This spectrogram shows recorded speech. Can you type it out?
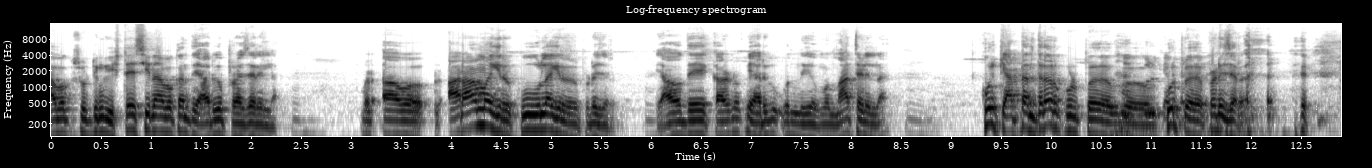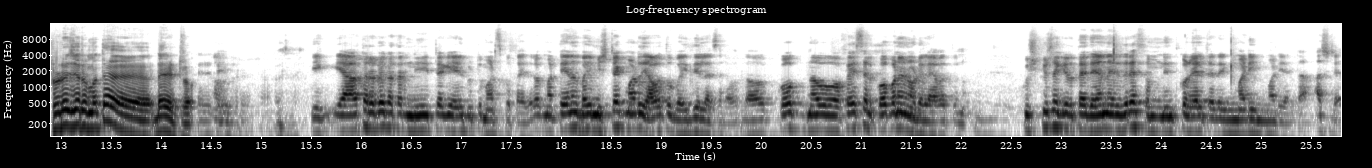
ಆಗ್ಬೇಕು ಶೂಟಿಂಗ್ ಇಷ್ಟೇ ಸೀನ್ ಆಗ್ಬೇಕಂತ ಯಾರಿಗೂ ಪ್ರೆಷರ್ ಇಲ್ಲ. ಬಟ್ ಆರಾಮಾಗಿರೋ ಕೂಲಾಗಿರೋರು ಪ್ರೊಡ್ಯೂಸರ್ ಯಾವುದೇ ಕಾರಣಕ್ಕೂ ಯಾರಿಗೂ ಒಂದು ಒಂದು ಮಾತು ಹೇಳಿಲ್ಲ. ಕೂಲ್ ಕ್ಯಾಪ್ಟನ್ ಅಂತಾರೆ ಅವ್ರು ಕೂಲ್ ಕೂಲ್ ಪ್ರೊಡ್ಯೂಸರ್ ಪ್ರೊಡ್ಯೂಸರ್ ಮತ್ತು ಡೈರೆಕ್ಟ್ರು ಈಗ ಯಾವ ಥರ ಬೇಕು ಆ ಥರ ನೀಟಾಗಿ ಹೇಳ್ಬಿಟ್ಟು ಮಾಡಿಸ್ಕೊತಾ ಇದ್ರು. ಮತ್ತೆ ಏನೋ ಬೈ ಮಿಸ್ಟೇಕ್ ಮಾಡೋದು ಯಾವತ್ತೂ ಬೈದಿಲ್ಲ ಸರ್ ಅವತ್ತು ಕೋಪ್, ನಾವು ಫೇಸಲ್ಲಿ ಕೋಪನೇ ನೋಡಿಲ್ಲ ಯಾವತ್ತೂ ಖುಷಿ ಖುಷಿಯಾಗಿ ಇರ್ತಾ ಇದೆ ಏನೋ ಇದ್ರೆ ಸಮ್ ನಿಂತ್ಕೊಂಡು ಹೇಳ್ತಾ ಇದ್ದೆ ಹಿಂಗೆ ಮಾಡಿ ಹಿಂಗೆ ಮಾಡಿ ಅಂತ. ಅಷ್ಟೇ,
